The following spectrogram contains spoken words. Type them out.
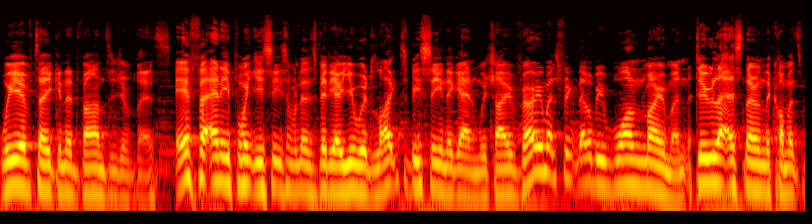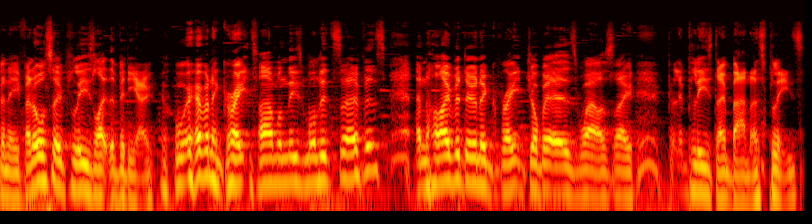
we have taken advantage of this. If at any point you see someone in this video you would like to be seen again, which I very much think there'll be one moment, do let us know in the comments beneath. And also please like the video. We're having a great time on these modded servers and Hive are doing a great job at it as well. So please don't ban us, please.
